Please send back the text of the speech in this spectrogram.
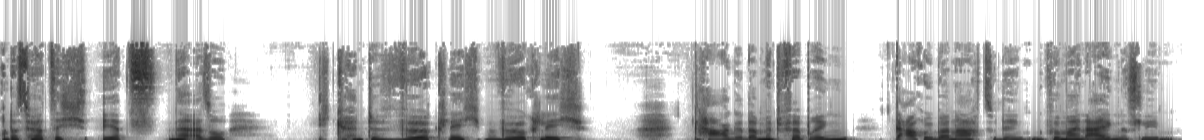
Und das hört sich jetzt, ne, also ich könnte wirklich, wirklich Tage damit verbringen, darüber nachzudenken, für mein eigenes Leben.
